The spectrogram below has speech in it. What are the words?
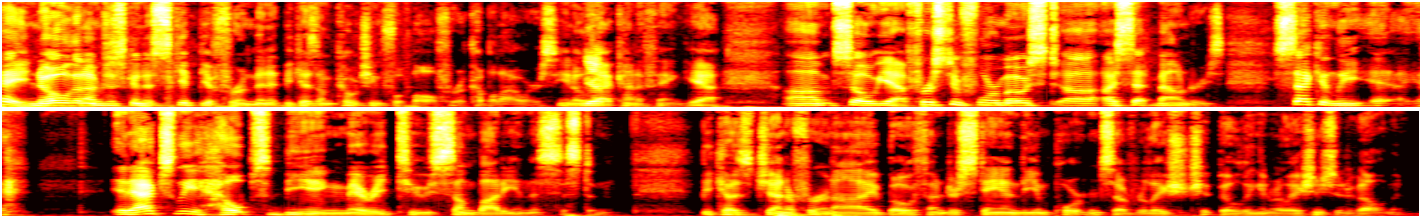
hey, know that I'm just going to skip you for a minute because I'm coaching football for a couple hours, you know, Yep. that kind of thing. Yeah. Um, so yeah, first and foremost, uh, I set boundaries. Secondly. it actually helps being married to somebody in the system because Jennifer and I both understand the importance of relationship building and relationship development.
